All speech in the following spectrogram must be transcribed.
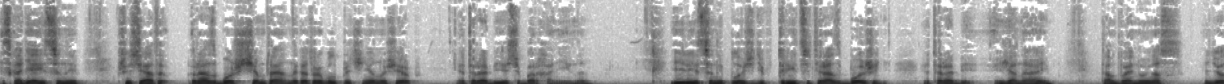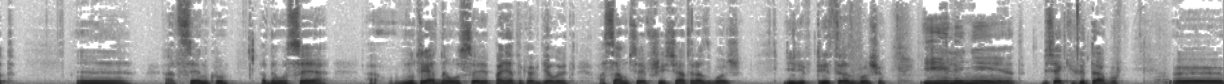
исходя из цены, в 60 раз больше, чем та, на которой был причинен ущерб. Это раби Йоси Барханина – или цены площади в 30 раз больше, это Раби Янай, там двойной у нас идет э, оценку одного сея, А внутри одного сея понятно, как делают, а сам сей в 60 раз больше, или в 30 раз больше, или нет, без всяких этапов. Э,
